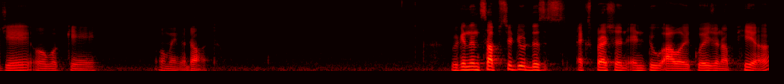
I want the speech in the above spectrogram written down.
j over k omega dot. We can then substitute this expression into our equation up here.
